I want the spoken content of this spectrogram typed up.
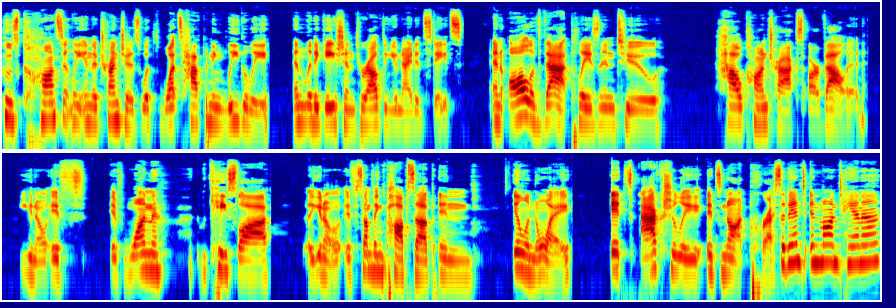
who's constantly in the trenches with what's happening legally and litigation throughout the United States. And all of that plays into how contracts are valid. You know, if if one case law, you know, if something pops up in Illinois, it's actually it's not precedent in Montana,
